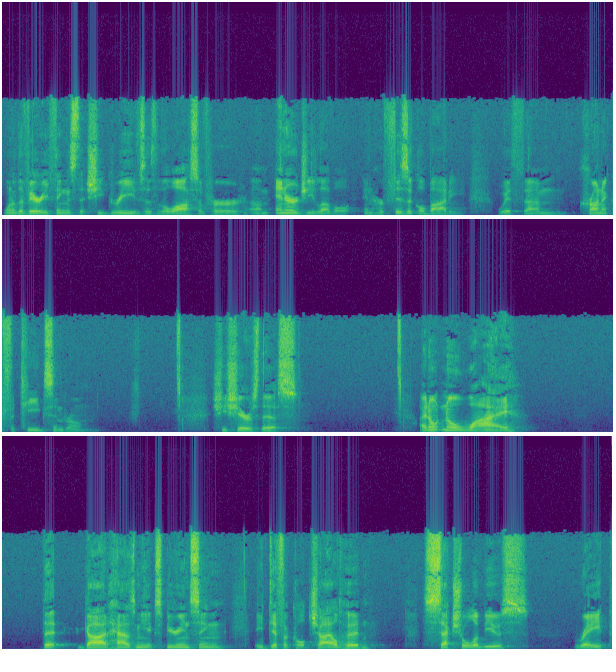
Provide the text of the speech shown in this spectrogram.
one of the very things that she grieves is the loss of her um, energy level in her physical body with um, chronic fatigue syndrome. She shares this I don't know why that God has me experiencing a difficult childhood, sexual abuse, rape,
